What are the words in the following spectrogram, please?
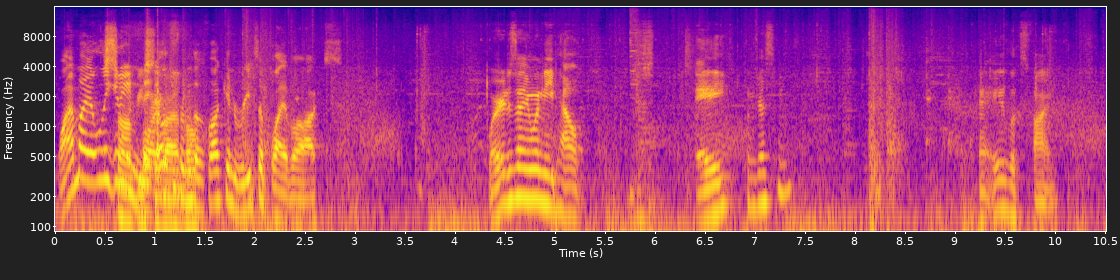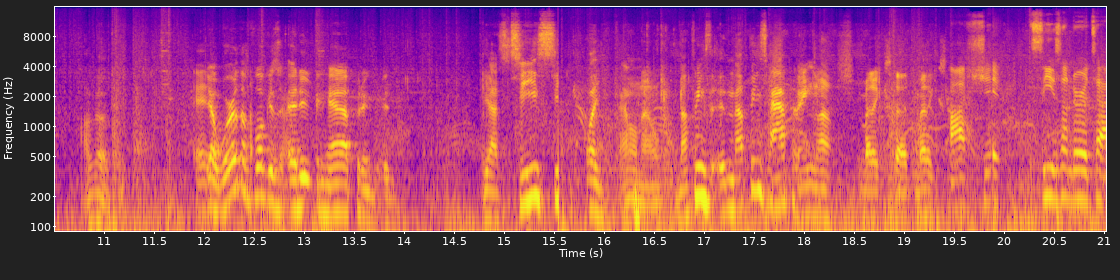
Why am I only getting Zombie nails survival. from the fucking resupply box? Where does anyone need help? Just A, I'm guessing? Yeah, A looks fine. I'll go. Yeah, where the fuck is anything happening? Yeah, C, C, like, I don't know. Nothing's, nothing's happening much. Medic's dead. Medic's Ah shit. C is under attack.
